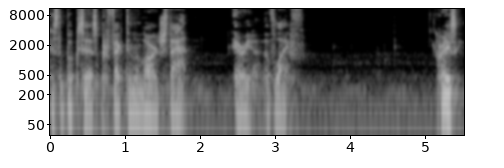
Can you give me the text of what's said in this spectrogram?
as the book says, perfect and enlarge that area of life. Crazy.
